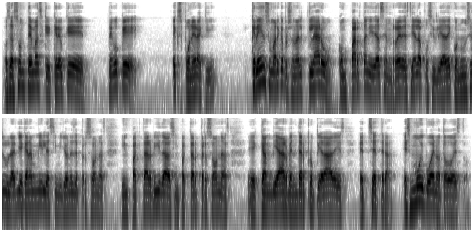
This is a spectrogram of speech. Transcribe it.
O sea, son temas que creo que tengo que exponer aquí. Creen su marca personal, claro, compartan ideas en redes, tienen la posibilidad de con un celular llegar a miles y millones de personas, impactar vidas, impactar personas, eh, cambiar, vender propiedades, etc. Es muy bueno todo esto.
